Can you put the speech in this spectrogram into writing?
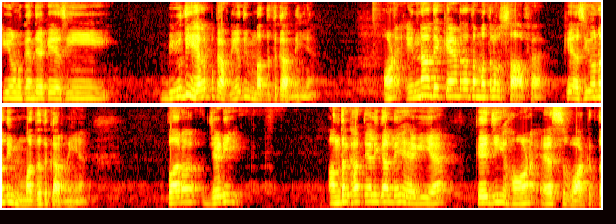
ਕੀ ਉਹਨੂੰ ਕਹਿੰਦੇ ਆ ਕਿ ਅਸੀਂ ਵੀ ਉਹਦੀ ਹੈਲਪ ਕਰਨੀ, ਉਹਦੀ ਮਦਦ ਕਰਨੀ ਹੈ। ਹੁਣ ਇਹਨਾਂ ਦੇ ਕਹਿਣ ਦਾ ਤਾਂ ਮਤਲਬ ਸਾਫ਼ ਹੈ ਕਿ ਅਸੀਂ ਉਹਨਾਂ ਦੀ ਮਦਦ ਕਰਨੀ ਹੈ। ਪਰ ਜਿਹੜੀ ਅੰਦਰ ਖਾਤੇ ਵਾਲੀ ਗੱਲ ਇਹ ਹੈਗੀ ਹੈ ਕਿ ਜੀ ਹੁਣ ਇਸ ਵਕਤ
